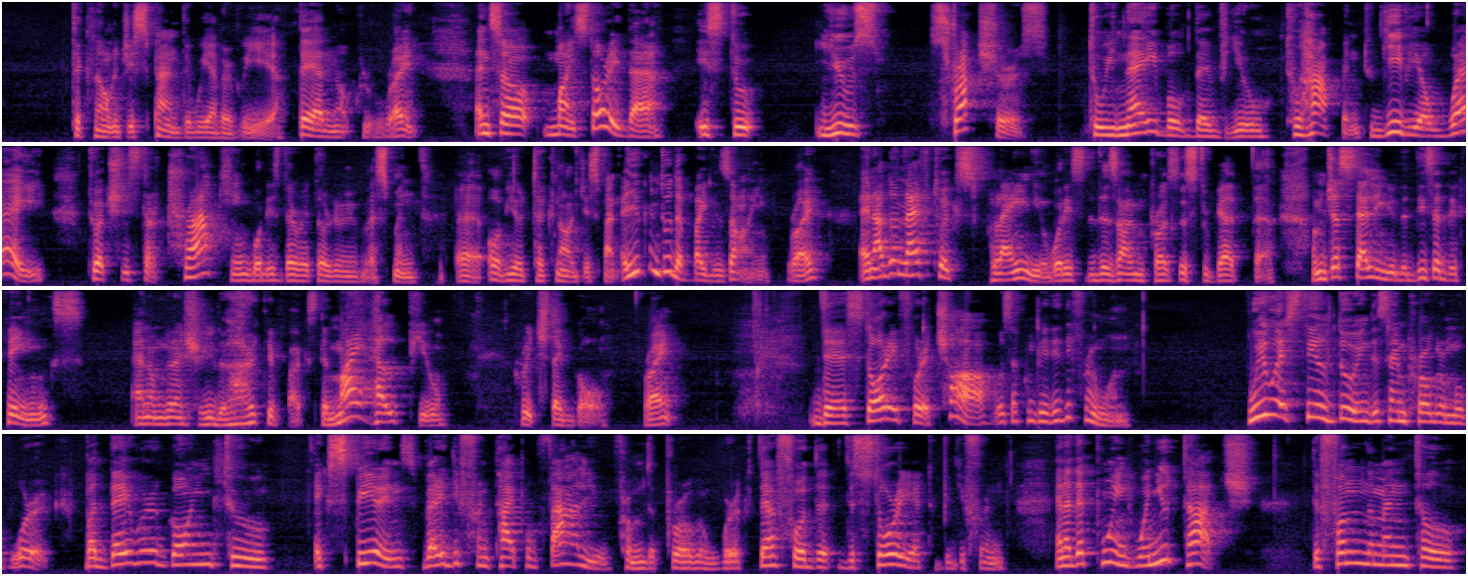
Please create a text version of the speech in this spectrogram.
technology spend that we have every year. They had no clue, right? And so my story there is to use structures to enable the view to happen, to give you a way to actually start tracking what is the return on investment uh, of your technology spend. And you can do that by design, right? And I don't have to explain you what is the design process to get there. I'm just telling you that these are the things, and I'm going to show you the artifacts that might help you reach that goal, right? The story for HR was a completely different one. We were still doing the same program of work, but they were going to experience very different type of value from the program work. Therefore, the, the story had to be different. And at that point, when you touch the fundamental,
